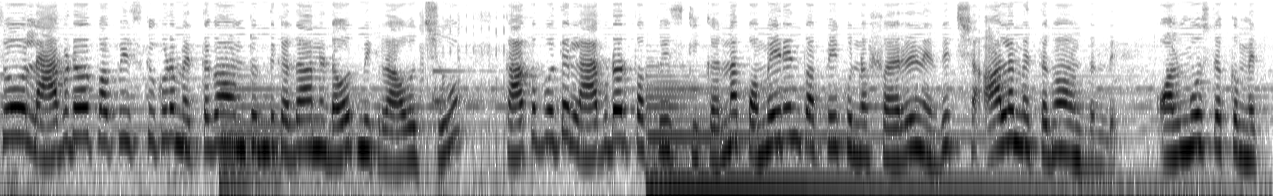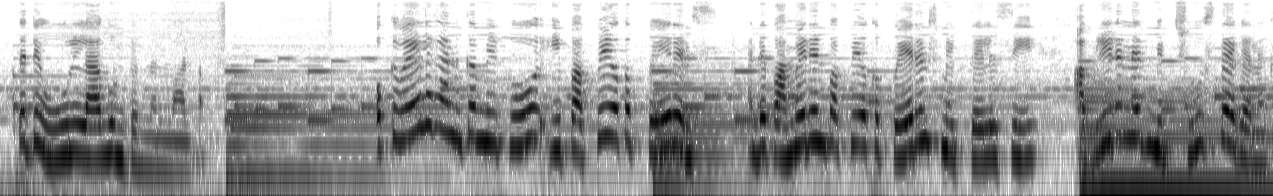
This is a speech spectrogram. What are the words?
సో ల్యాబడోర్ పప్పీస్కి కూడా మెత్తగా ఉంటుంది కదా అన్న డౌట్ మీకు రావచ్చు. కాకపోతే ల్యాబడోర్ పప్పీస్కి కన్నా పొమేరియన్ పప్పీకి ఉన్న ఫర్ అనేది చాలా మెత్తగా ఉంటుంది. ఆల్మోస్ట్ ఒక మెత్తటి ఊల్లాగా ఉంటుందన్నమాట. ఒకవేళ కనుక మీకు ఈ పప్పి యొక్క పేరెంట్స్ అంటే పమేరియన్ పప్పి యొక్క పేరెంట్స్ మీకు తెలిసి ఆ బ్రీడ్ అనేది మీరు చూస్తే కనుక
